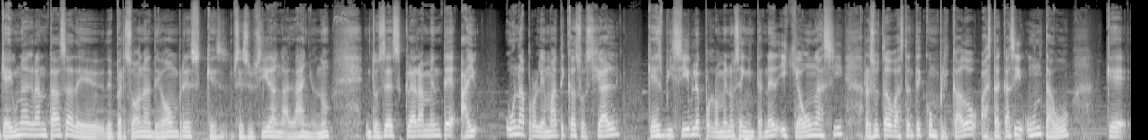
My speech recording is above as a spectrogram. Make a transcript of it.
que hay una gran tasa de, de personas, de hombres que se suicidan al año, ¿no? Entonces, claramente hay una problemática social que es visible por lo menos en internet y que aún así resulta bastante complicado, hasta casi un tabú que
